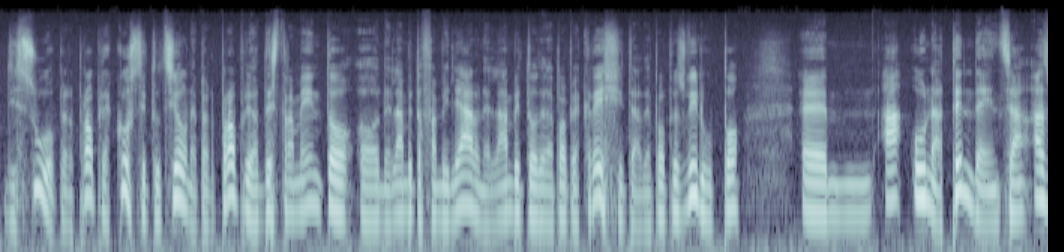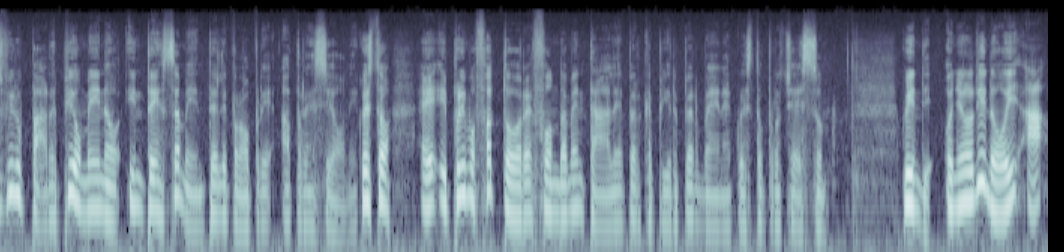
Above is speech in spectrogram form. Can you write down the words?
di suo per propria costituzione, per proprio addestramento oh, nell'ambito familiare, nell'ambito della propria crescita, del proprio sviluppo, ehm, ha una tendenza a sviluppare più o meno intensamente le proprie apprensioni. Questo è il primo fattore fondamentale per capire per bene questo processo. Quindi ognuno di noi ha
